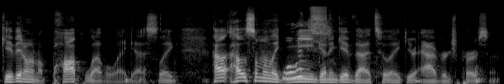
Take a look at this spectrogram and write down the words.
give it on a pop level, I guess? Like, how, how is someone like well, me going to give that to like your average person?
